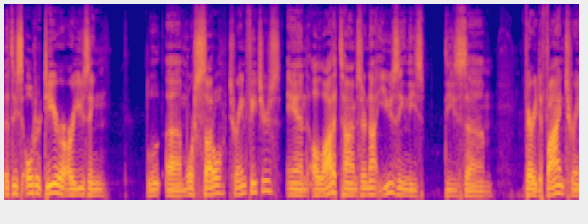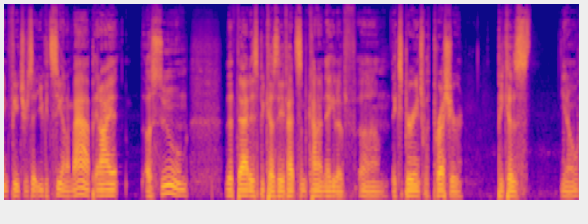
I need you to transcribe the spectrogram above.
that these older deer are using uh, more subtle terrain features, and a lot of times they're not using these these um, very defined terrain features that you could see on a map. And I assume that that is because they've had some kind of negative um, experience with pressure, because you know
